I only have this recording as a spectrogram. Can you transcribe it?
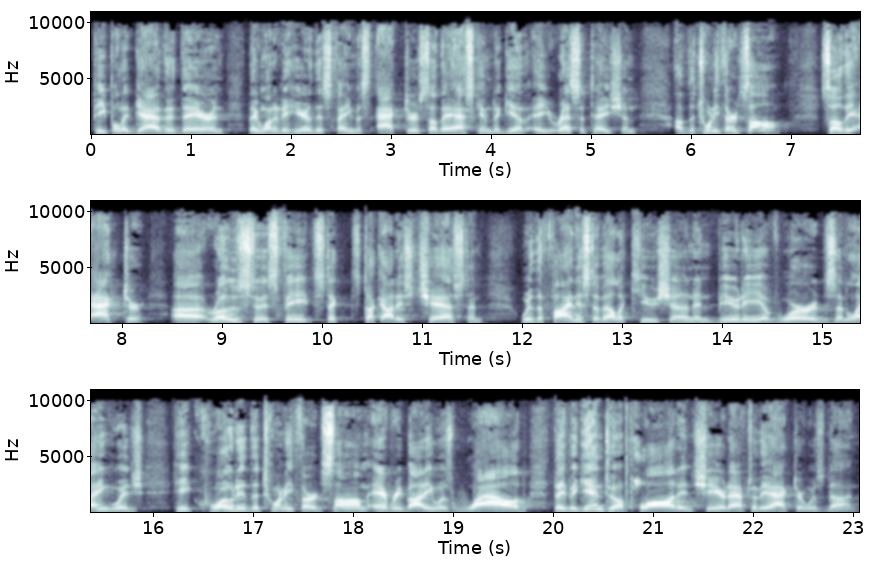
people had gathered there and they wanted to hear this famous actor, so they asked him to give a recitation of the 23rd Psalm. So the actor uh, rose to his feet, stick, stuck out his chest, and with the finest of elocution and beauty of words and language, he quoted the 23rd Psalm. Everybody was wowed. They began to applaud and cheered after the actor was done.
